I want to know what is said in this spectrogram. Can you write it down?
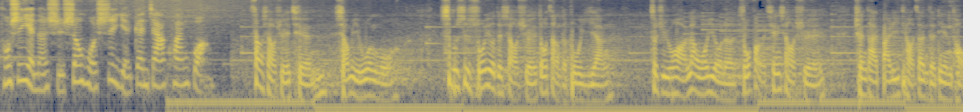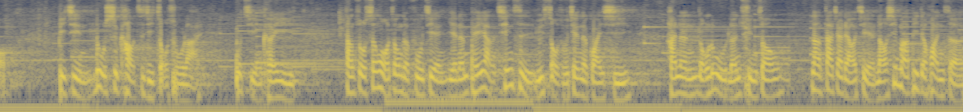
同时也能使生活视野更加宽广。”上小学前，小米问我：“是不是所有的小学都长得不一样？”这句话让我有了走访千小学、全台百里挑战的念头。毕竟路是靠自己走出来。不仅可以当做生活中的附件，也能培养亲子与手足间的关系，还能融入人群中，让大家了解脑性麻痹的患者，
